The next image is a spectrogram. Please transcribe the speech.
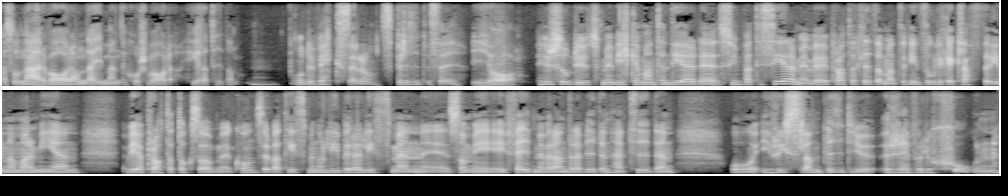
alltså närvarande i människors vardag hela tiden. Mm. Och det växer och sprider sig. Ja. Hur såg det ut med vilka man tenderade sympatisera med? Vi har ju pratat lite om att det finns olika klasser inom armén. Vi har pratat också om konservatismen och liberalismen eh, som är i fejd med varandra vid den här tiden. Och i Ryssland blir det ju revolution.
